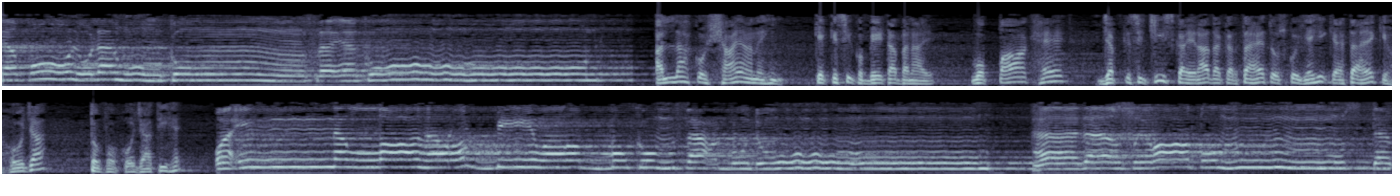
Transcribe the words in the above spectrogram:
يقول له كن فيكون اللہ کو شایا نہیں کہ کسی کو بیٹا بنائے۔ وہ پاک ہے۔ جب کسی چیز کا ارادہ کرتا ہے تو اس کو یہی کہتا ہے کہ ہو جا۔ تو وہ ہو جاتی ہے۔ وَإِنَّ اللَّهَ رَبِّي وَرَبُّكُمْ فَاعْبُدُوهُ۔ هَذَا صِرَاطٌ مُسْتَقِيمٌ۔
